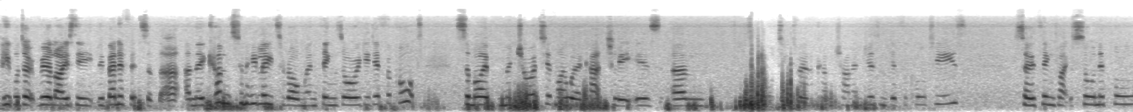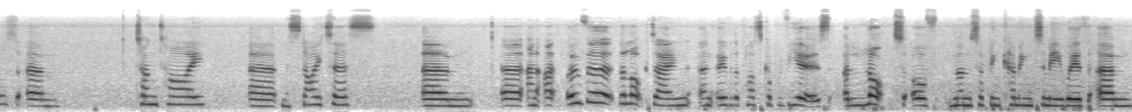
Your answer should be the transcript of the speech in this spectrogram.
people don't realize the, the benefits of that and they come to me later on when things are already difficult. So my majority of my work actually is um, supporting to overcome challenges and difficulties. So things like sore nipples, um, tongue tie, uh, mastitis, um, uh, and I, over the lockdown and over the past couple of years, a lot of mums have been coming to me with um,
